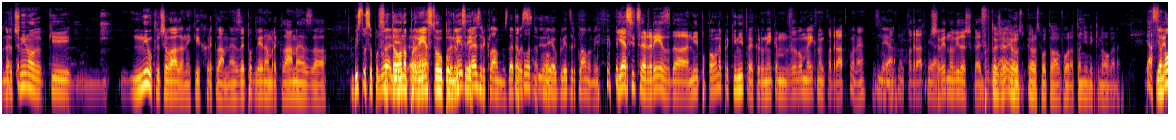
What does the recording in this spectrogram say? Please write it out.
naročnino, ki ni vključevala nekih reklam. Ne. Zdaj pa gledam reklame za. V bistvu so ponudili svetovno prvenstvo v Planici. Planici. brez reklam, zdaj Tako, pa s- tako. je ogled z reklamami. Je sicer res, da ni popolne prekinitve, ker v nekem zelo majhnem kvadratku, ne, zelo Ja. majhnem kvadratku Ja. še vedno vidiš, kaj se Ampak to je že dogaja. Euro, Eurosportova fora, to ni nekaj novega. Ne? Ja, Ja, no,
